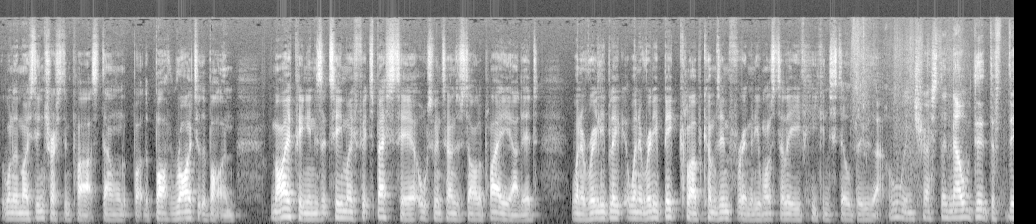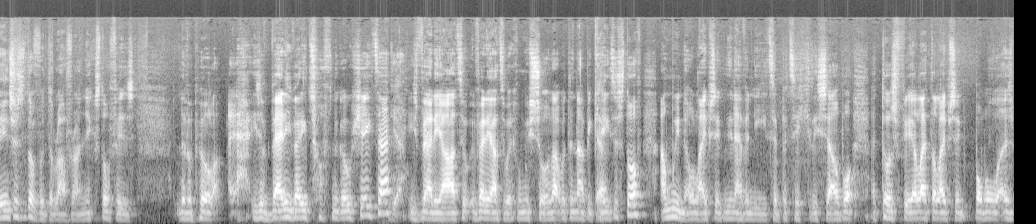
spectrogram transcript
But one of the most interesting parts down at the bottom, right at the bottom, my opinion is that Timo fits best here, also in terms of style of play. He added, when a really big when a really big club comes in for him and he wants to leave, he can still do that. Oh, interesting. Now, the, the, the interesting stuff with the Ralf Rangnick stuff is Liverpool. Eh, he's a very, very tough negotiator. Yeah. He's very hard to very hard to work, and we saw that with the Naby Keita stuff. And we know Leipzig they never need to particularly sell, but it does feel like the Leipzig bubble is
